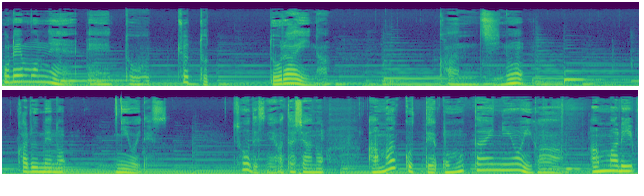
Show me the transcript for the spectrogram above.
これもねえっ、ー、とちょっとドライな感じの軽めの匂いです。そうですね。私あの甘くて重たい匂いがあんまり好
